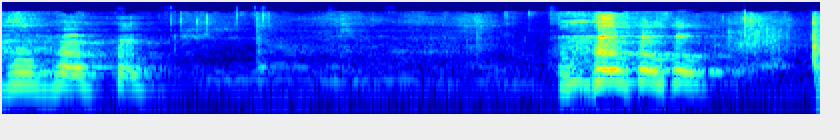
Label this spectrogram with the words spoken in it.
Can I get a fry? Can I get that?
